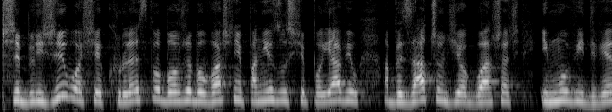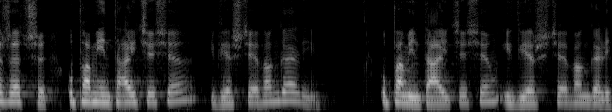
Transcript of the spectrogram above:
przybliżyło się Królestwo Boże, bo właśnie Pan Jezus się pojawił, aby zacząć je ogłaszać i mówi dwie rzeczy. Upamiętajcie się i wierzcie Ewangelii upamiętajcie się i wierzcie Ewangelii.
